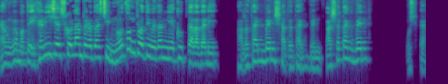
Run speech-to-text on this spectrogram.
এখনকার মতো এখানেই শেষ করলাম। ফেরত আসছি নতুন প্রতিবেদন নিয়ে। খুব তাড়াতাড়ি ভালো থাকবেন, সাথে থাকবেন, পাশে থাকবেন। নমস্কার।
